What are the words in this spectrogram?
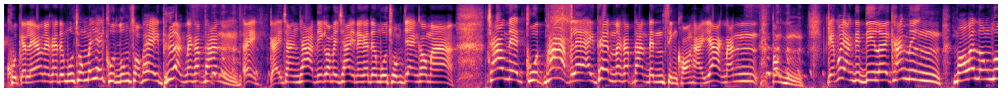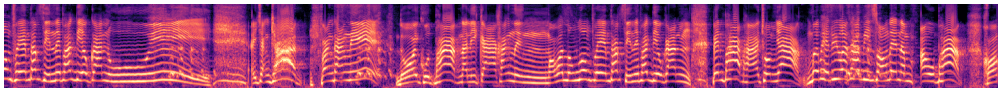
กขุดกันแล้วนะครับเดยวมูชมไม่ใช่ขุดหลุมศพให้ไอ้เทือกนะครับท่านเอ้ยไก่ชังชาตินี่ก็ไม่ใช่นะครับเดยวมูชมแจ้งเข้ามา ชาวเน็ตขุดภาพและไอเทมนะครับท่านเป็นสิ่งของหายากนั้นต้องเก็บไว้อย่างดิบดีเลยครั้งหนึ่งหมอว่าลงร่วมเฟรมทักษิณในพักเดียวกันอุ้ยไอชังชาติ ฟังทางนี้ โดยขุดภาพนาฬิกาครั้งหนึ่งหมอว่าลงร่วมเฟรมทักษิณในพักเดียวกัน เป็นภาพหาชมยาก เมื่อเพจพิว่าท่าพีสองได้นำเอาภาพของ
